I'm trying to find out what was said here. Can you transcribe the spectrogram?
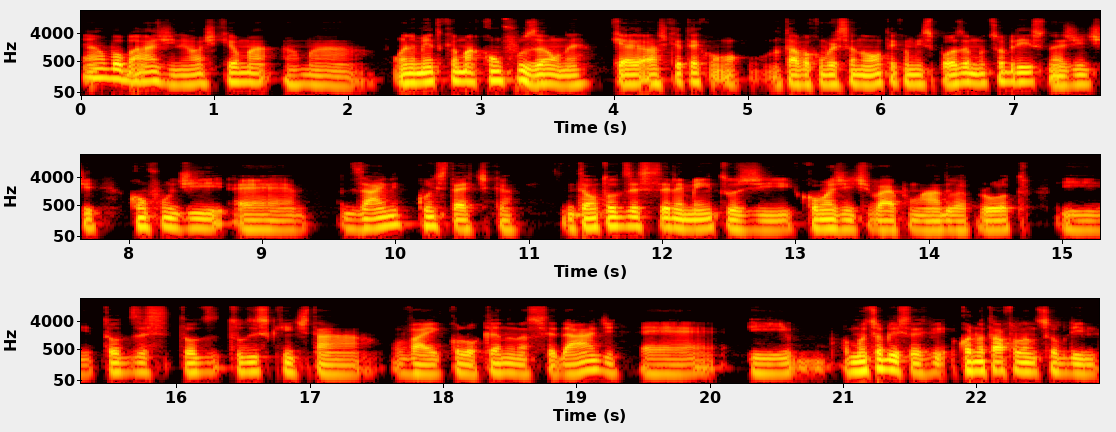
é uma bobagem, né? Eu acho que é uma, é uma, um elemento que é uma confusão, né? Que é, eu acho que até eu estava conversando ontem com minha esposa muito sobre isso, né? A gente confundir é, design com estética. Então, todos esses elementos de como a gente vai para um lado e vai para o outro, e todos esse, todos, tudo isso que a gente tá, vai colocando na sociedade, é, e muito sobre isso. Quando eu estava falando sobre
